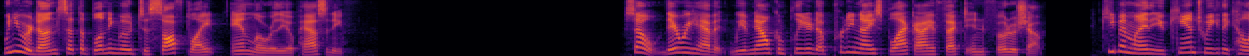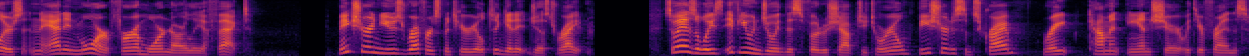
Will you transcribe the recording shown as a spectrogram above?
When you are done, set the blending mode to soft light and lower the opacity. So, there we have it. We have now completed a pretty nice black eye effect in Photoshop. Keep in mind that you can tweak the colors and add in more for a more gnarly effect. Make sure and use reference material to get it just right. So as always, if you enjoyed this Photoshop tutorial, be sure to subscribe, rate, comment, and share it with your friends.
